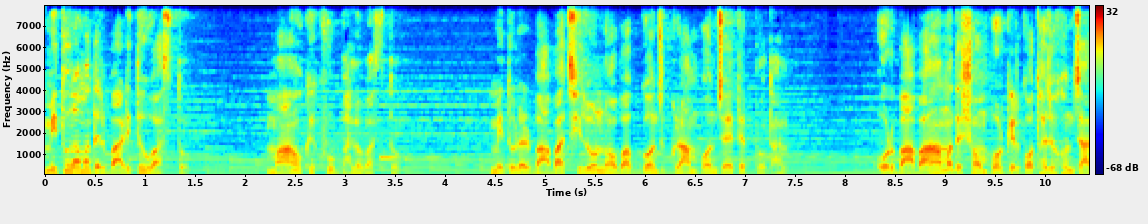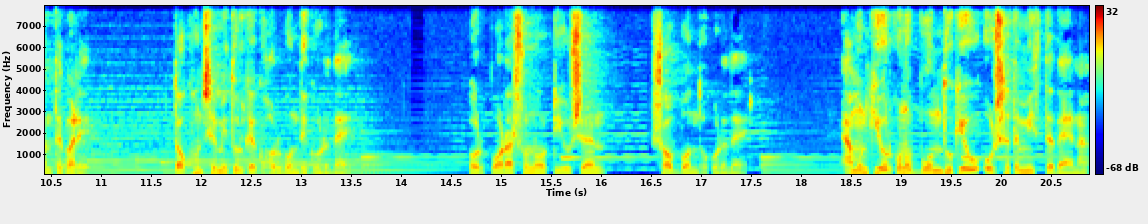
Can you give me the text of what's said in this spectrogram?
মিতুল আমাদের বাড়িতেও আসতো। মা ওকে খুব ভালোবাসতো। মিতুলের বাবা ছিল নবাবগঞ্জ গ্রাম পঞ্চায়েতের প্রধান। ওর বাবা আমাদের সম্পর্কের কথা যখন জানতে পারে, তখন সে মিতুলকে ঘরবন্দি করে দেয়। ওর পড়াশুনো, টিউশন সব বন্ধ করে দেয়। এমনকি ওর কোনো বন্ধুকেও ওর সাথে মিশতে দেয় না।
